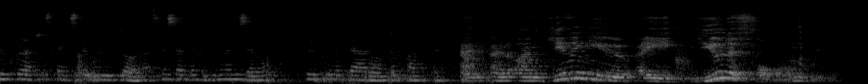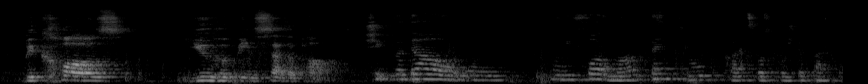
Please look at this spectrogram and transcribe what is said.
Lucrul acesta este uluitor. Asta înseamnă că Dumnezeu îl pune pe Aaron deoparte. And, and I'm giving you a uniform because you have been set apart. Și vă dau o uniformă pentru că ați fost puși deoparte.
